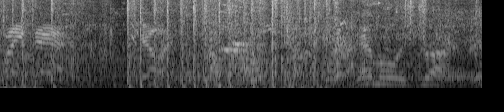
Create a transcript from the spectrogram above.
Play dead! Kill it. Ammo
